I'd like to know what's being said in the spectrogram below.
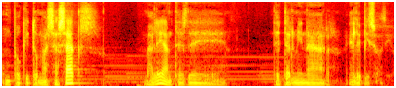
un poquito más a Sachs, ¿vale? Antes de terminar el episodio.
